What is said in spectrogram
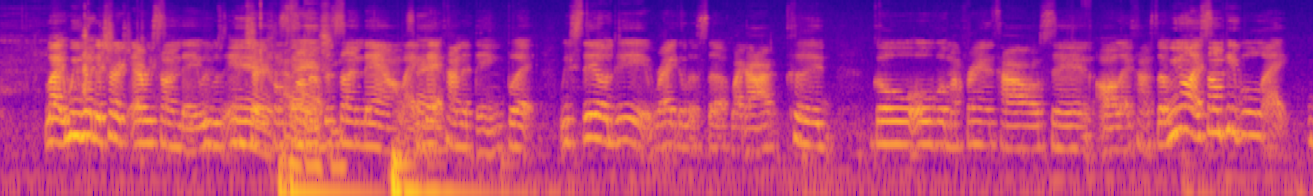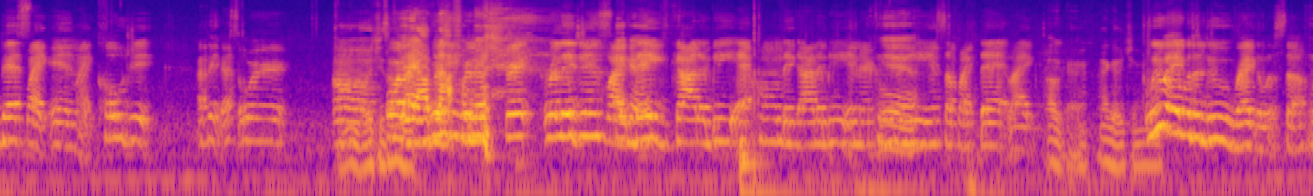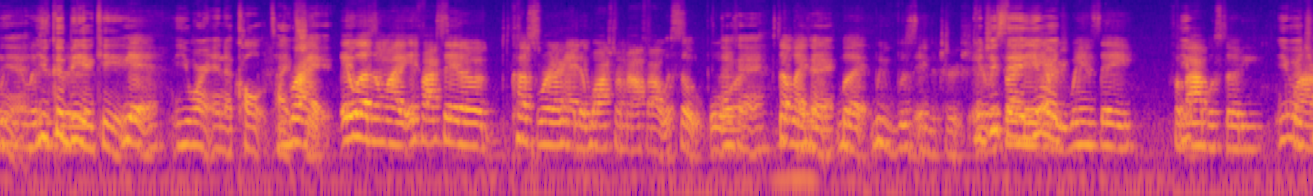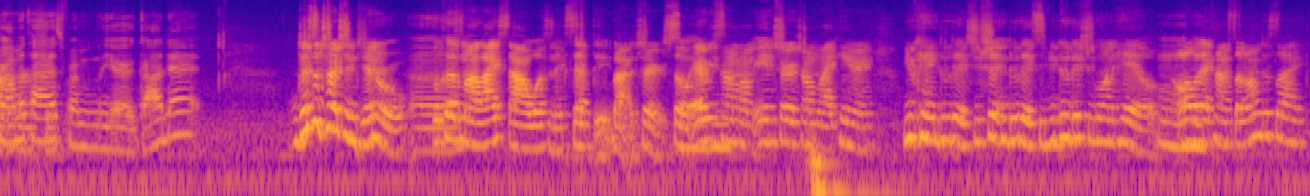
like we went to church every Sunday. We was in Yeah, church from sun up to sundown, like Same. that kind of thing. But we still did regular stuff. Like I could go over my friend's house and all that kind of stuff. You know, like some people like that's like in like COGIC. I think that's the word. I don't know Um, what you're or like about. Yeah, I'm really, really strict religions, like Okay. they gotta be at home, they gotta be in their community and stuff like that. Like Okay, I get you. we were able to do regular stuff. We Yeah, you could to- be a kid. Yeah, You weren't in a cult type right. shit. It wasn't like if I said a cuss word, I had to wash my mouth out with soap or Okay. stuff like Okay. that. But we was in the church. Did every you say Sunday, you were- every Wednesday for You- Bible study? You were traumatized from your goddad? Just the church in general, Uh, because my lifestyle wasn't accepted by the church. So every time I'm in church, I'm like hearing, "You can't do this. You shouldn't do this. If you do this, you're going to hell." All of that kind of stuff. I'm just like,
